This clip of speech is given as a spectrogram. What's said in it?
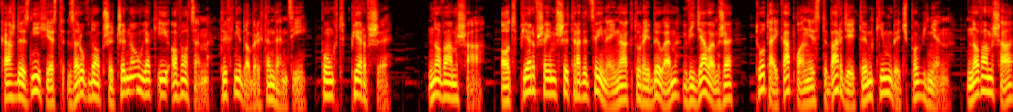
Każdy z nich jest zarówno przyczyną, jak i owocem tych niedobrych tendencji. Punkt pierwszy. Nowa msza. Od pierwszej mszy tradycyjnej, na której byłem, widziałem, że tutaj kapłan jest bardziej tym, kim być powinien. Nowa msza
